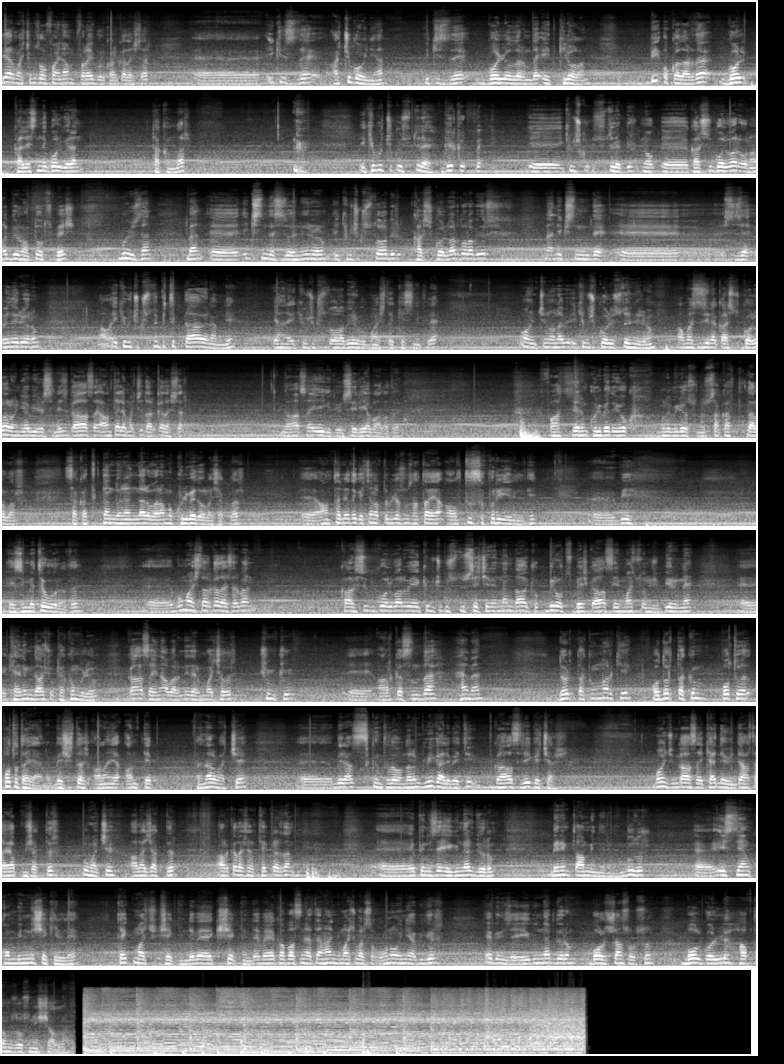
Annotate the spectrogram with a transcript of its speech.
Diğer maçımız Hoffenheim Freiburg arkadaşlar. Ee, ikisi de açık oynayan, ikisi de gol yollarında etkili olan, bir o kadar da gol kalesinde gol gören takımlar. 2.5 üstüyle 1.40 e, iki buçuk üstüyle bir e, karşı gol var oranı 1.35. Bu yüzden ben e, ikisini de size öneriyorum. 2.5 üstü olabilir, karşı gol var da olabilir. Ben ikisini de e, size öneriyorum. Ama 2.5 üstü bir tık daha önemli. Yani 2.5 üstü olabilir bu maçta kesinlikle. Onun için ona bir 2.5 gol üstü öneriyorum. Ama siz yine karşı gol var oynayabilirsiniz. Galatasaray Antalya maçı da arkadaşlar. Galatasaray iyi gidiyor. Seriye bağladı. Fatih Terim kulübede yok. Bunu biliyorsunuz. Sakatlıklar var. Sakatlıktan dönenler var ama kulübede olacaklar. Ee, Antalya'da geçen hafta biliyorsunuz Hatay'a 6-0 yenildi. Ee, bir hezimete uğradı. Ee, bu maçta arkadaşlar ben karşılıklı gol var ve 2.5 üstü seçeneğinden daha çok 1.35 Galatasaray'ın maç sonucu birine e, kendimi daha çok yakın buluyorum. Galatasaray ne var ne der maç alır. Çünkü e, arkasında hemen 4 takım var ki o 4 takım potu, potada yani. Beşiktaş, Alanya, Antep, Fenerbahçe e, biraz sıkıntılı onların bir galibiyeti Galatasaray'ı geçer. Onun için Galatasaray kendi evinde hata yapmayacaktır. Bu maçı alacaktır. Arkadaşlar tekrardan e, hepinize iyi günler diyorum. Benim tahminlerim budur. E, isteyen kombinli şekilde tek maç şeklinde veya iki şeklinde veya kafasına yatan hangi maç varsa onu oynayabilir. Hepinize iyi günler diyorum. Bol şans olsun. Bol gollü haftamız olsun inşallah.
